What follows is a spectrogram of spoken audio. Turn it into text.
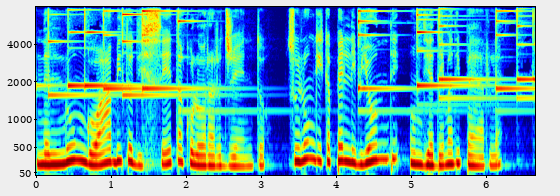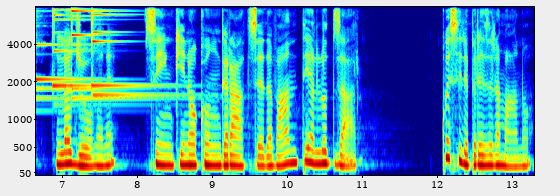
nel lungo abito di seta color argento, sui lunghi capelli biondi un diadema di perle. La giovane si inchinò con grazia davanti allo zar. Questi le prese la mano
